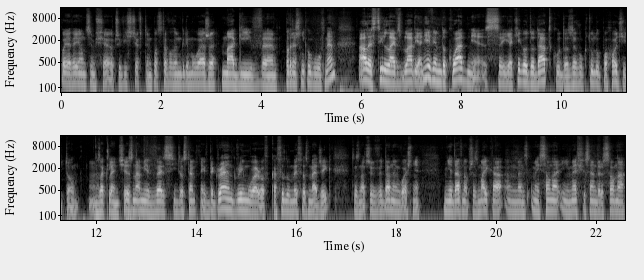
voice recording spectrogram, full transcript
pojawiającym się oczywiście w tym podstawowym grymuarze magii w podręczniku głównym, ale Still Life's Blood, ja nie wiem dokładnie z jakiego dodatku do Zewuktulu pochodzi to zaklęcie. Znam je w wersji dostępnej w The Grand Grimoire of Cthulhu Mythos Magic, to znaczy w wydanym właśnie niedawno przez Mike'a Masona i Matthew Sandersona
